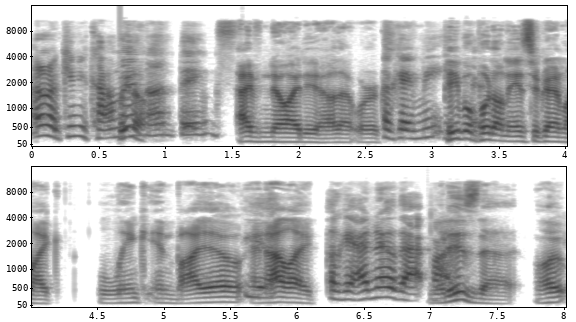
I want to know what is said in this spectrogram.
I don't know. Can you comment on things? I have no idea how that works. Okay, me. People either. put on Instagram like link in bio, and I like, Okay, I know that part. what is that? I'll,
